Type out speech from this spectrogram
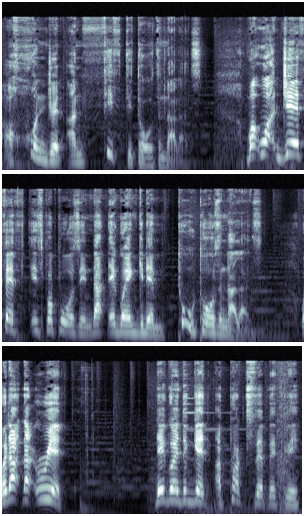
a hundred and fifty thousand dollars. But what JFF is proposing that they're going to give them two thousand dollars. Well, at that rate, they're going to get approximately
